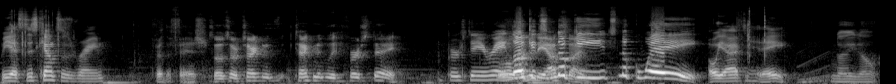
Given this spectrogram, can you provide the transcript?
But yes, this counts as rain for the fish. So it's our techni- technically first day. First day of rain. Well, Look, look at it's the. Nookie. It's Nookway. Oh yeah, I have to hit A. No, you don't.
